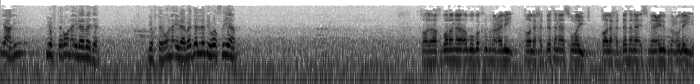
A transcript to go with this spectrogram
يعني يفطرون إلى بدل يفطرون إلى بدل الذي هو الصيام. قال أخبرنا أبو بكر بن علي قال حدثنا سريج قال حدثنا إسماعيل بن علي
